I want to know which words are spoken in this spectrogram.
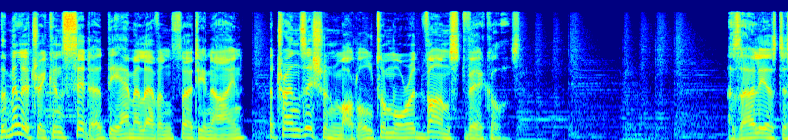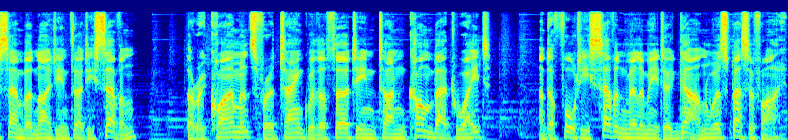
The military considered the M1139 a transition model to more advanced vehicles. As early as December 1937, the requirements for a tank with a 13-ton combat weight and a 47mm gun were specified.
